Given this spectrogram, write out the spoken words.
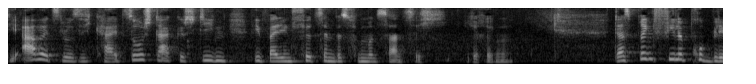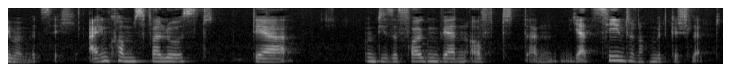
die Arbeitslosigkeit so stark gestiegen wie bei den 14- bis 25-Jährigen. Das bringt viele Probleme mit sich. Einkommensverlust, der und diese Folgen werden oft dann Jahrzehnte noch mitgeschleppt.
